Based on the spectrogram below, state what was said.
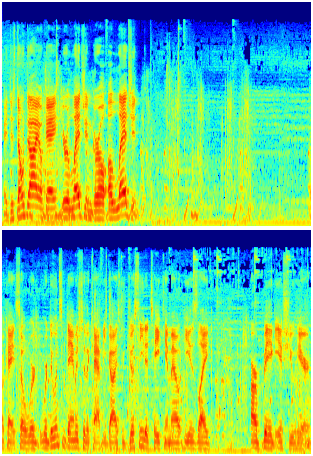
Hey, just don't die, okay? You're a legend, girl. A legend. Okay, so we're, we're doing some damage to the Cappy, guys. We just need to take him out. He is, like, our big issue here.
